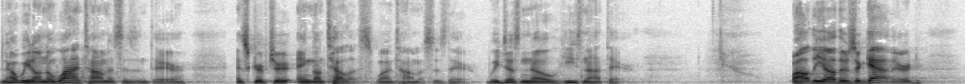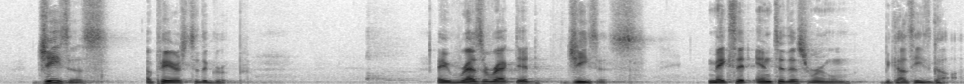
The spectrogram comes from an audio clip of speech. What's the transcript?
Now, we don't know why Thomas isn't there, and Scripture ain't to tell us why Thomas is there. We just know he's not there. While the others are gathered, Jesus appears to the group. A resurrected Jesus makes it into this room because he's God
